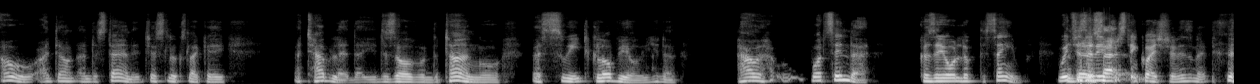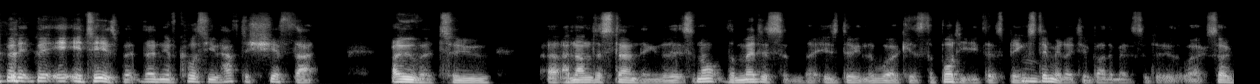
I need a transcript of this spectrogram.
oh i don't understand. It just looks like a a tablet that you dissolve on the tongue or a sweet globule you know. How what's in there? Because they all look the same which is an interesting that, question isn't it? But, it, but it, it is but then of course you have to shift that over to uh, an understanding that it's not the medicine that is doing the work it's the body that's being mm. stimulated by the medicine to do the work. So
